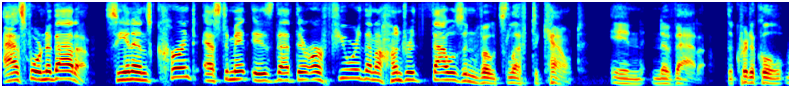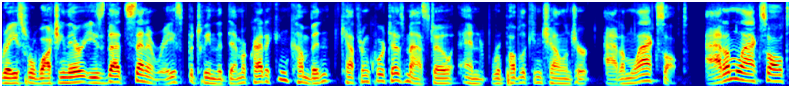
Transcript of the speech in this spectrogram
As for Nevada, CNN's current estimate is that there are fewer than 100,000 votes left to count in Nevada. The critical race we're watching there is that Senate race between the Democratic incumbent, Catherine Cortez Masto, and Republican challenger, Adam Laxalt. Adam Laxalt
